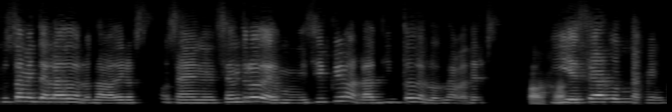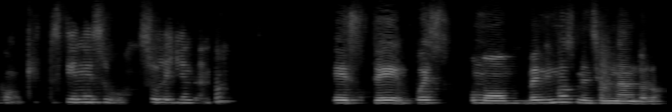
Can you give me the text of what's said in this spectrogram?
justamente al lado de los lavaderos, o sea, en el centro del municipio, al ladito de los lavaderos. Y ese árbol también como que pues, tiene su, su leyenda, ¿no? Este, pues como venimos mencionándolo,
